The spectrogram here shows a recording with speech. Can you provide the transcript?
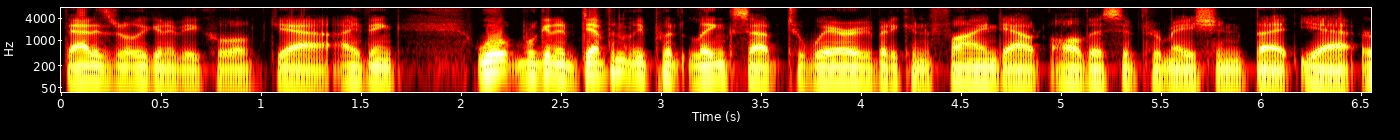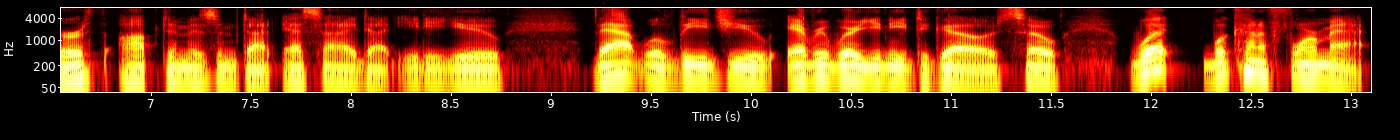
That is really going to be cool. Yeah, I think we'll, we're going to definitely put links up to where everybody can find out all this information. But yeah, earthoptimism.si.edu. That will lead you everywhere you need to go. So, what what kind of format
